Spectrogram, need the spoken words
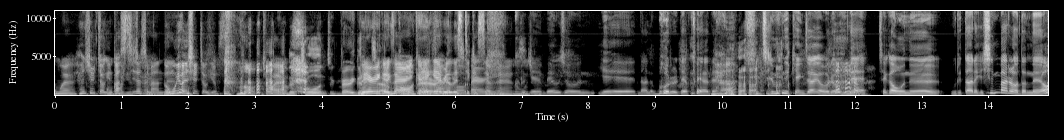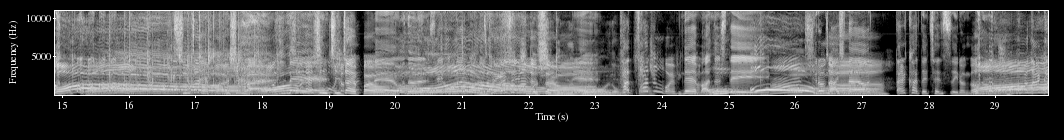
어. 정말 현실적인 돈가스. 찢어지면 안 너무 되는데. 현실적이었어. 좋아요. 근데 좋은 very good Very good example. 어, 되게 realistic했어요. 네, 너무 그게 좋아. 매우 좋은 예 나는 뭐를 대표해야 되나 질문이 굉장히 어려운데 제가 오늘 우리 딸에게 신발을 얻었네요. 진짜 예뻐요 신발. 어, 네. 진, 진짜 예뻐요. 네, 오늘. 너무 예뻐요. 너무 사. 사준 거예요? 빅네 마더스데이 아, 그런 거. 아시나요? 딸 카드 찬스 이런 거 어, 딸카, 딸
